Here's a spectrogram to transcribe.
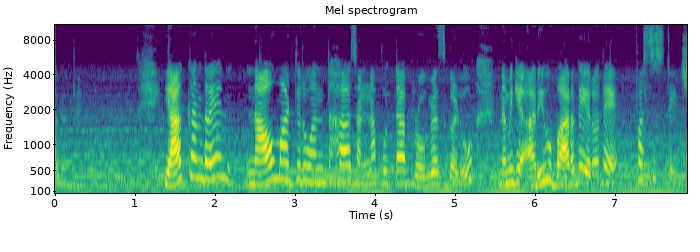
ಆಗುತ್ತೆ. ಯಾಕಂದ್ರೆ ನಾವು ಮಾಡ್ತಿರುವಂತಹ ಸಣ್ಣ ಪುಟ್ಟ ಪ್ರೋಗ್ರೆಸ್ಗಳು ನಮಗೆ ಅರಿವು ಬಾರದೇ ಇರೋದೇ ಫಸ್ಟ್ ಸ್ಟೇಜ್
